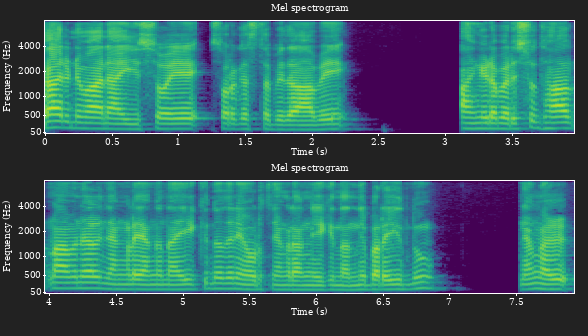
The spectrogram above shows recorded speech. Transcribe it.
കാരുണ്യവാനായ ഈശോയെ സ്വർഗസ്ഥ പിതാവേ അങ്ങയുടെ പരിശുദ്ധാത്മാവിനാൽ ഞങ്ങളെ അങ്ങ് നയിക്കുന്നതിനെ ഓർത്ത് ഞങ്ങൾ അങ്ങേക്ക് നന്ദി പറയുന്നു. ഞങ്ങൾ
